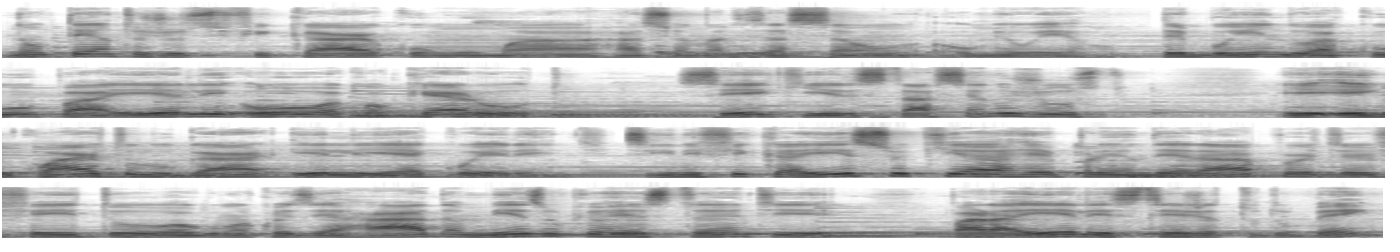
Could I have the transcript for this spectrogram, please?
Não tento justificar com uma racionalização o meu erro, atribuindo a culpa a ele ou a qualquer outro. Sei que ele está sendo justo. E em quarto lugar, ele é coerente. Significa isso que a repreenderá por ter feito alguma coisa errada, mesmo que o restante para ele esteja tudo bem?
